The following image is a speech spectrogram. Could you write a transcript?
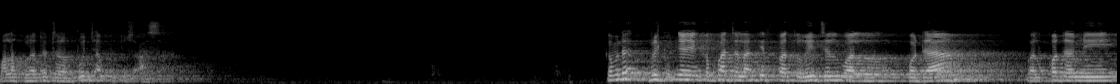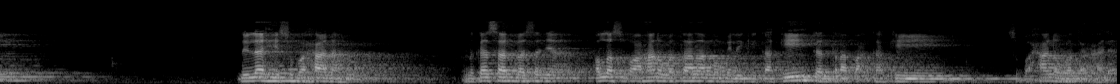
malah berada dalam puncak putus asa Kemudian berikutnya yang keempat adalah itsbatu rijl wal qadam wal qadami lillahi subhanahu. Penegasan bahasanya Allah subhanahu wa ta'ala memiliki kaki dan telapak kaki subhanahu wa ta'ala.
